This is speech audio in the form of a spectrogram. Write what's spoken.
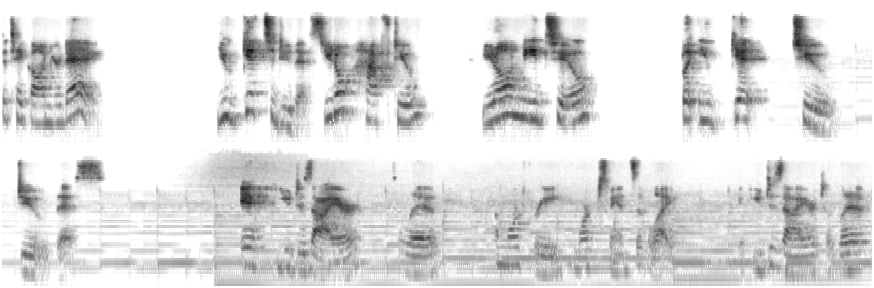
to take on your day. You get to do this. You don't have to, you don't need to, but you get to do this. If you desire to live a more free, more expansive life if you desire to live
